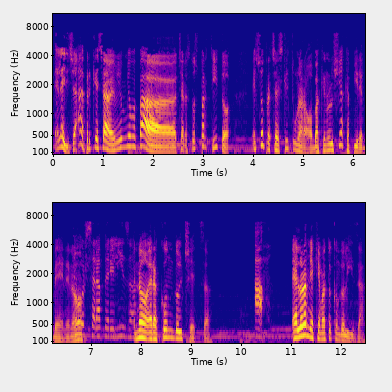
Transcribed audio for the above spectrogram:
E lei dice ah perché sai mio, mio papà c'era sto spartito e sopra c'era scritto una roba che non riusciva a capire bene, no? Forse era per Elisa. No, era con dolcezza. Ah. E allora mi ha chiamato Condolisa.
